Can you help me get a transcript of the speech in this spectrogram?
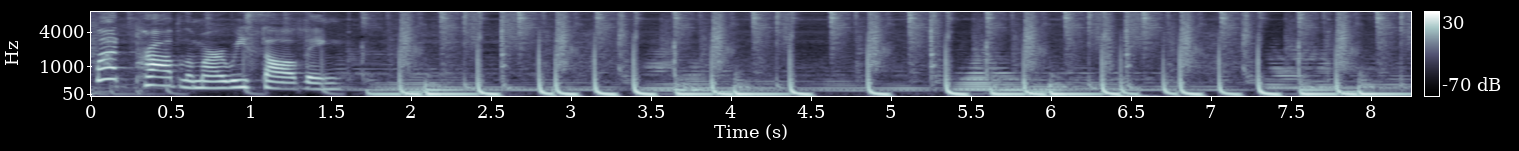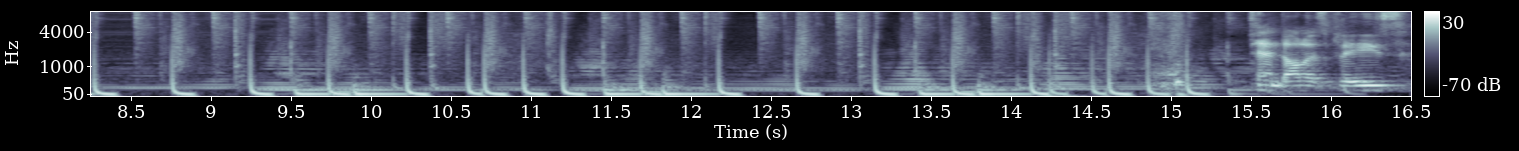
What problem are we solving? Ten dollars, please.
